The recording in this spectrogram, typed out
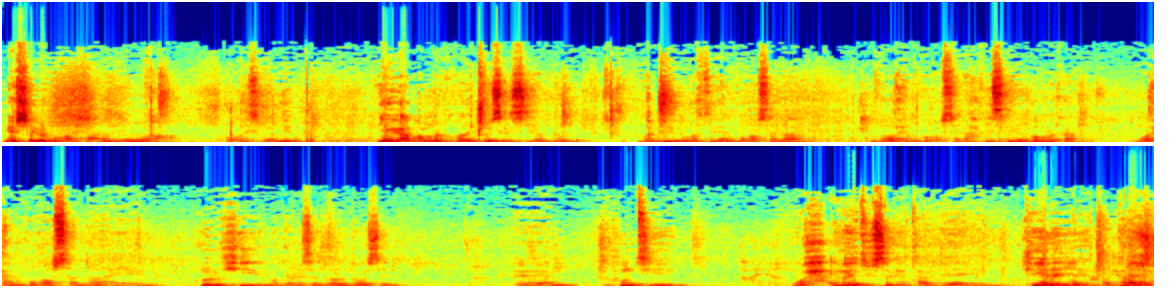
meesha lagu qabtaana dee waa waa isla iyagaaba marka hore jooska siyaa ku wada ma guriga martidaan ku qabsanaa ma waxaan ku qabsanaa xafiiskiga gobolka ma waxaan ku qabsanaa howlkii magaranaysa dowladda hoose runtii wax imay tusan xitaa dee keenaya xitaa dareen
